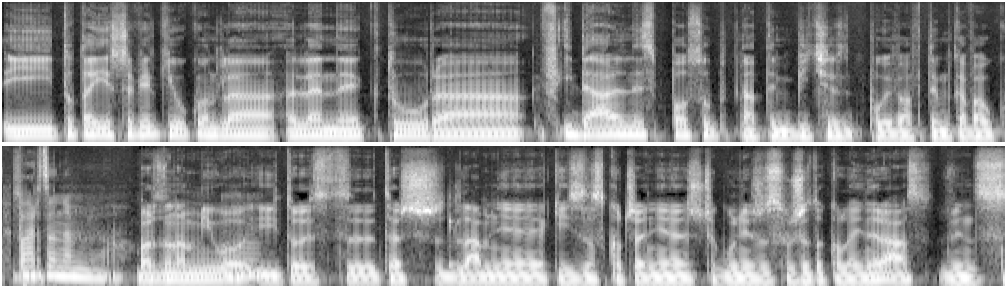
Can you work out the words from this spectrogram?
I tutaj jeszcze wielki ukłon dla Leny, która w idealny sposób na tym bicie pływa w tym kawałku. Bardzo nam miło. Bardzo nam miło i to jest y, też dla mnie jakieś zaskoczenie, szczególnie, że słyszę to kolejny raz, więc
